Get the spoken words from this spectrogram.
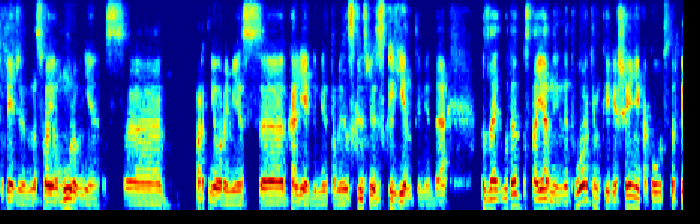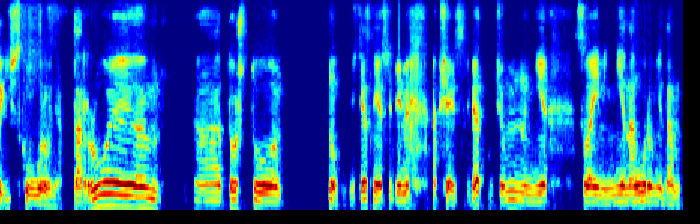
опять же, на своем уровне с партнерами, с коллегами, там, с, с клиентами, да, вот это постоянный нетворкинг и решение какого-то стратегического уровня. Второе, то, что, ну, естественно, я все время общаюсь с ребятами, причем не своими, не на уровне там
